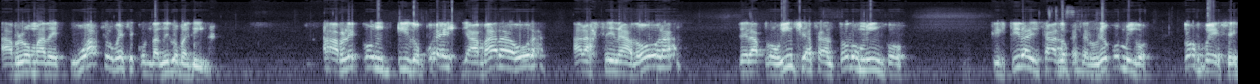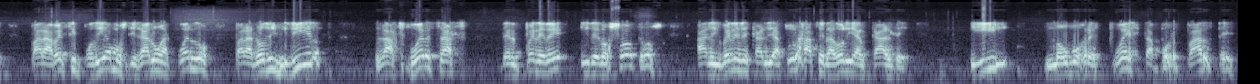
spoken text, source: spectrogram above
habló más de cuatro veces con Danilo Medina. Hablé con, y después llamar ahora a la senadora de la provincia de Santo Domingo, Cristina Lizardo, que se reunió conmigo dos veces para ver si podíamos llegar a un acuerdo para no dividir las fuerzas del PLD y de nosotros a niveles de candidaturas a senador y alcalde. Y no hubo respuesta por parte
